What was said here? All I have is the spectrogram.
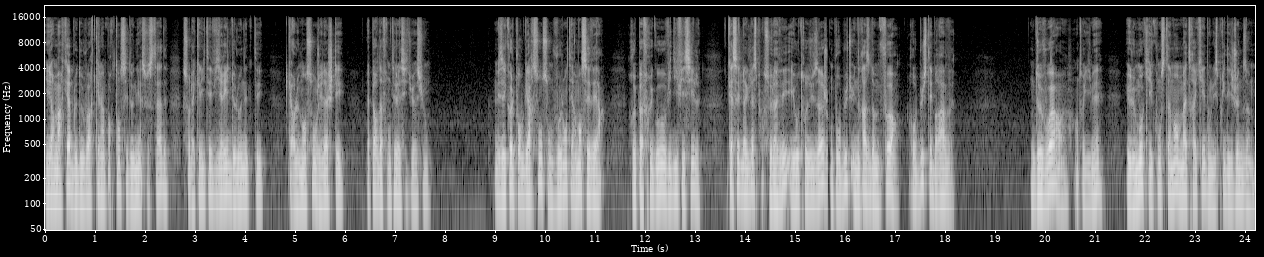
il est remarquable de voir quelle importance est donnée à ce stade sur la qualité virile de l'honnêteté, car le mensonge est lâcheté, la peur d'affronter la situation. Les écoles pour garçons sont volontairement sévères. Repas frugaux, vie difficile, casser de la glace pour se laver et autres usages ont pour but une race d'hommes forts, robustes et braves. Devoir, entre guillemets, et le mot qui est constamment matraqué dans l'esprit des jeunes hommes.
